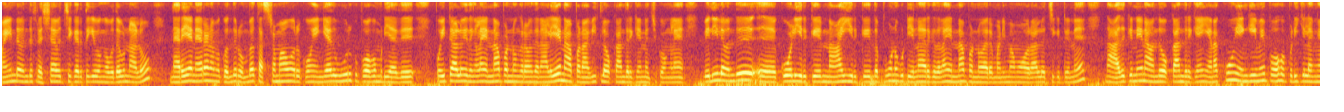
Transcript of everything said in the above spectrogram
மைண்டை வந்து ஃப்ரெஷ்ஷாக வச்சுக்கிறதுக்கு இவங்க உதவுனாலும் நிறைய நேரம் நமக்கு வந்து ரொம்ப கஷ்டமாகவும் இருக்கும். எங்கேயாவது ஊருக்கு போக முடியாது. போயிட்டாலும் இதுங்கெல்லாம் என்ன பண்ணுங்கிறதுனாலயே நான் இப்போ நான் வீட்டில் உட்காந்துருக்கேன்னு வச்சுக்கோங்களேன். வெளியில் வந்து கோழி இருக்குது நாய் இருக்குது இந்த பூனைக்குட்டியெல்லாம் இருக்குதெல்லாம் என்ன பண்ணுவார் மணிமாமா ஒரு ஆள் வச்சுக்கிட்டுன்னு நான் அதுக்குன்னே நான் வந்து உட்காந்துருக்கேன் எனக்கும் எங்கேயுமே போக பிடிக்கலங்க.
